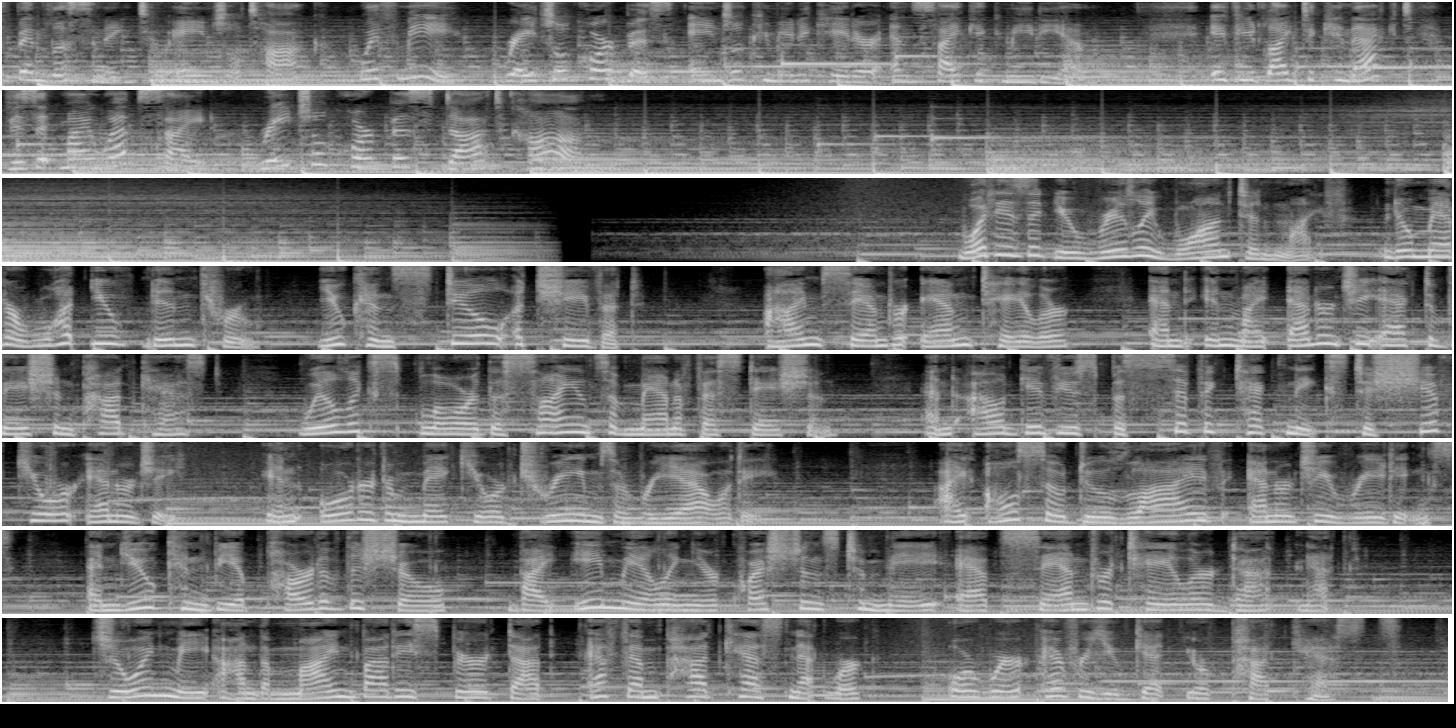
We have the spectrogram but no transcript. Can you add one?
Been listening to Angel Talk with me, Rachel Corpus, angel communicator and psychic medium. If you'd like to connect, visit my website, rachelcorpus.com. What is it you really want in life? No matter what you've been through, you can still achieve it. I'm Sandra Anne Taylor, and in my Energy Activation podcast, we'll explore the science of manifestation, and I'll give you specific techniques to shift your energy in order to make your dreams a reality. I also do live energy readings, and you can be a part of the show by emailing your questions to me at sandrataylor.net. Join me on the MindBodySpirit.fm podcast network or wherever you get your podcasts.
